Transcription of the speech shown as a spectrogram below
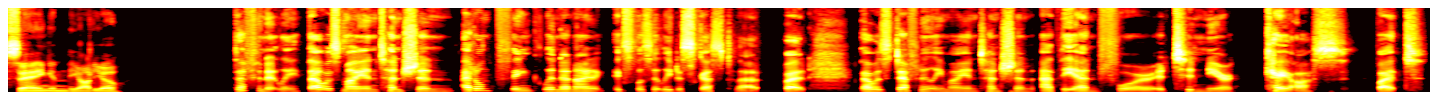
saying in the audio? Definitely. That was my intention. I don't think Linda and I explicitly discussed that, but that was definitely my intention at the end for it to near chaos. But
